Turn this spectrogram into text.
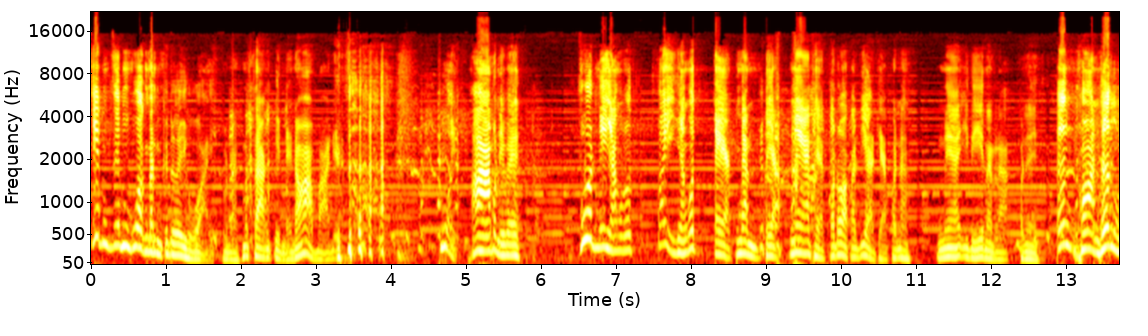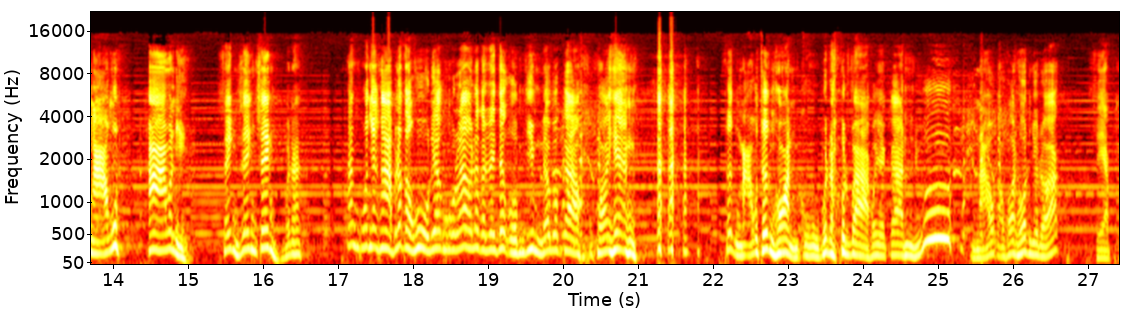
จิ้มซิมพวกนั้นก็เลยหวยพะนะมาสร้างเป็นไหนเนาะบาดเนี่ยห่วยพามันนี่ไปฟื้นนี่อย่างว่าไฟอย่างว่าแตกแม่นแตกแง่แตกกระดอกกระเดียแตกพะนะแง่อีดีนั่นละพะนี่เทิงคอนเทิงหนาวหามันนี่เซ็งเซ็งเซ็งพะนะตั้งคนยังหาบแล้วก็หูเรียงหูแล้วแล้วก็ได้แต่อมยิ้มแล้วบ่กล้าหัวแห้ง ทิงหนาวทึ่งห้อนกูเพิ่นเอาเพิ่นว่าพยาการหนาวกับพอทนอยู่ดอกแสบห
